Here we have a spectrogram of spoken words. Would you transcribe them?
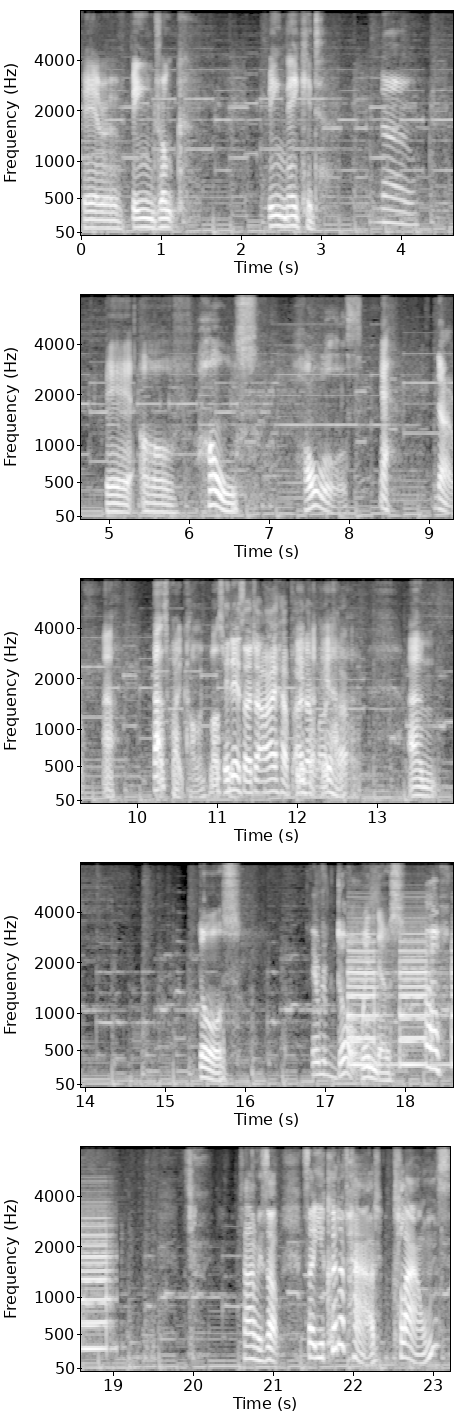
fear of being drunk, being naked, No. fear of holes. Holes? Yeah, No. That's quite common. Lots of It people- is. I, don't- I have. I you don't like that. that. Um, doors, Fear of doors. windows. Oh. Time is up. So you could have had clowns,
